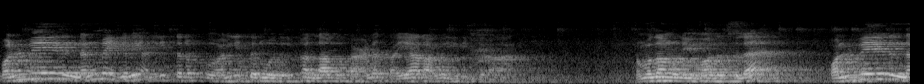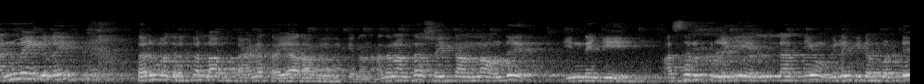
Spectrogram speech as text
பல்வேறு நன்மைகளை அள்ளித்தரப்பு அள்ளி தருவதற்கு அல்லாஹு தயாராக இருக்கிறார் ரமதானுடைய மாதத்தில் பல்வேறு நன்மைகளை தருவதற்கு அல்லாஹுக்காக தயாராக இருக்கிறான். அதனால தான் ஷைத்தான்லாம் வந்து இன்னைக்கு அசருக்குள்ளேயே எல்லாத்தையும் விலங்கிடப்பட்டு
